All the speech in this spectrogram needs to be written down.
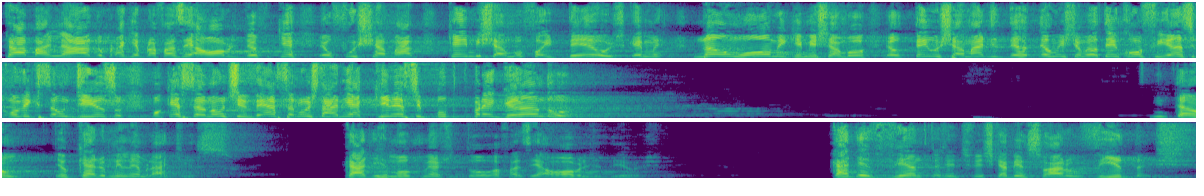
trabalhado para quê? Para fazer a obra de Deus, porque eu fui chamado. Quem me chamou foi Deus, me... não um homem que me chamou. Eu tenho o chamado de Deus, Deus me chamou, eu tenho confiança e convicção disso, porque se eu não tivesse, eu não estaria aqui nesse púlpito pregando. Então, eu quero me lembrar disso. Cada irmão que me ajudou a fazer a obra de Deus. Cada evento que a gente fez que abençoaram vidas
